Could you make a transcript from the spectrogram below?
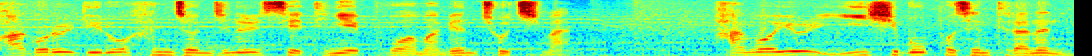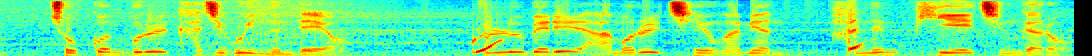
과거를 뒤로 한 전진을 세팅에 포함하면 좋지만 방어율 25%라는 조건부를 가지고 있는데요. 블루베릴 아머를 채용하면 받는 피해 증가로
